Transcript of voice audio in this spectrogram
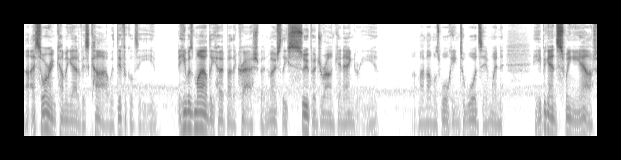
I saw him coming out of his car with difficulty. He was mildly hurt by the crash, but mostly super drunk and angry. My mum was walking towards him when he began swinging out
